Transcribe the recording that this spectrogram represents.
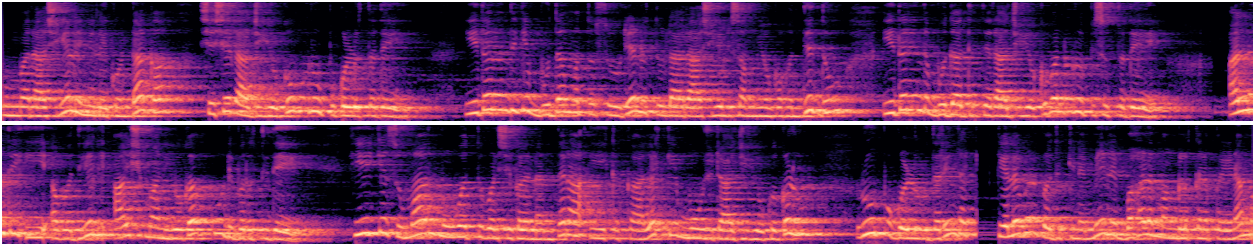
ಕುಂಭ ರಾಶಿಯಲ್ಲಿ ನೆಲೆಗೊಂಡಾಗ ಶಶರಾಜಯೋಗವು ರೂಪುಗೊಳ್ಳುತ್ತದೆ. ಇದರೊಂದಿಗೆ ಬುಧ ಮತ್ತು ಸೂರ್ಯನು ತುಲಾ ರಾಶಿಯಲ್ಲಿ ಸಂಯೋಗ ಹೊಂದಿದ್ದು, ಇದರಿಂದ ಬುಧಾದಿತ್ಯ ರಾಜಯೋಗವನ್ನು ರೂಪಿಸುತ್ತದೆ. ಅಲ್ಲದೆ ಈ ಅವಧಿಯಲ್ಲಿ ಆಯುಷ್ಮಾನ್ ಯೋಗ ಕೂಡಿಬರುತ್ತಿದೆ ಹೀಗೆ ಸುಮಾರು ಮೂವತ್ತು ವರ್ಷಗಳ ನಂತರ ಏಕಕಾಲಕ್ಕೆ ಮೂರು ರಾಜಯೋಗಗಳು ರೂಪುಗೊಳ್ಳುವುದರಿಂದ ಕೆಲವರ ಬದುಕಿನ ಮೇಲೆ ಬಹಳ ಮಂಗಳಕರ ಪರಿಣಾಮ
